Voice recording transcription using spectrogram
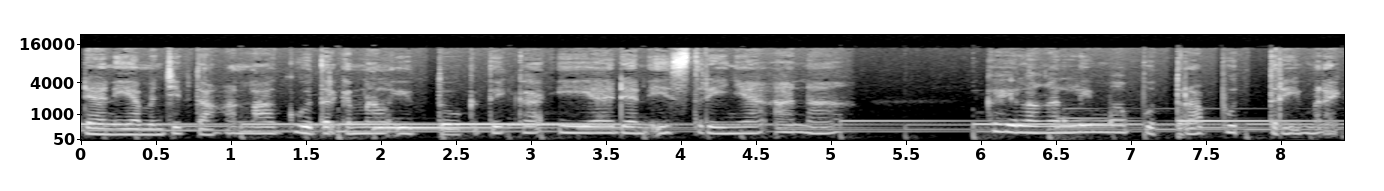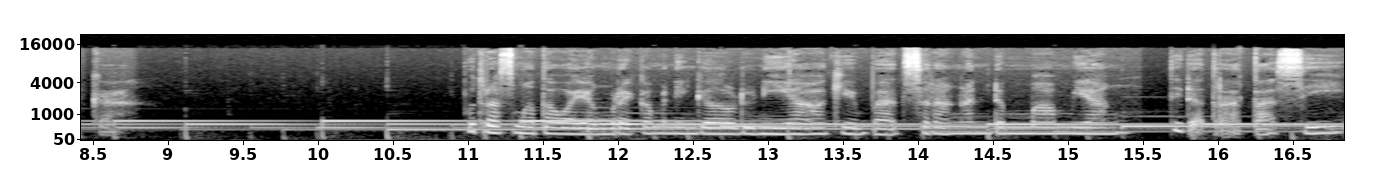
Dan ia menciptakan lagu terkenal itu ketika ia dan istrinya Anna kehilangan lima putra putri mereka. Putra sematawayang mereka meninggal dunia akibat serangan demam yang tidak teratasi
